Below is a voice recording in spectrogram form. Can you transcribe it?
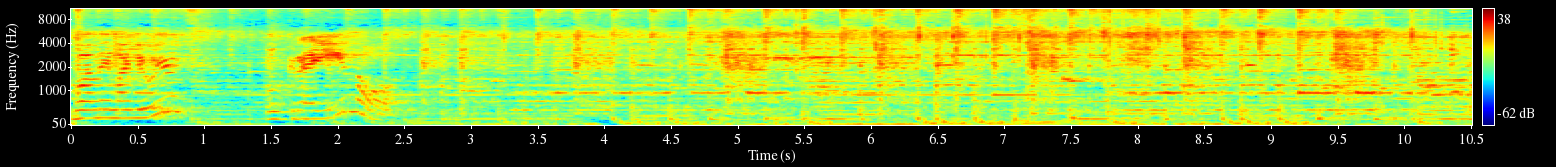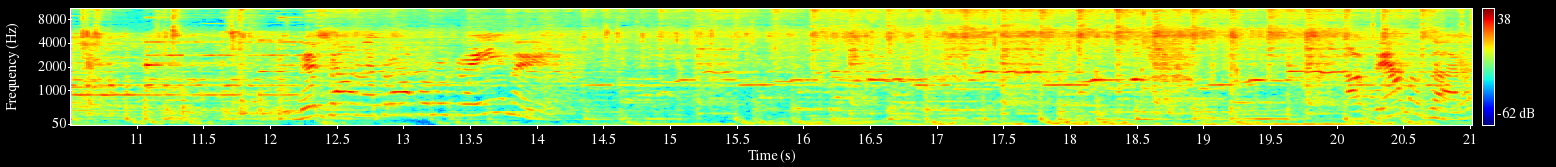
Вони малюють Україну. Державний прапор України. А прямо зараз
